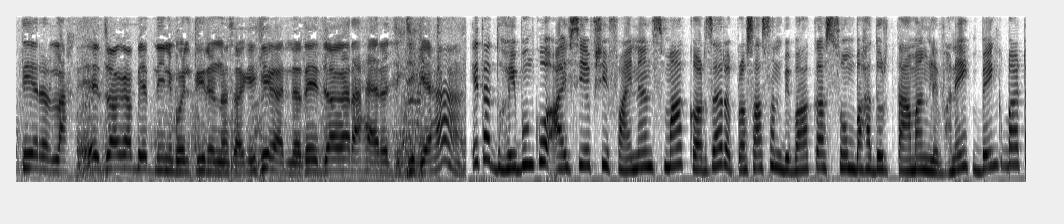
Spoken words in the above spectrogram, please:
तेह्र लाख। ए जग्गा बेचिदिने भोलि तिर्न नसके। के गर्ने त? जग्गा राखेर झिकिया यता धैबुङको आइसिएफसी फाइनान्समा कर्जा र प्रशासन विभागका सोमबहादुर बहादुर तामाङले भने ब्याङ्कबाट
